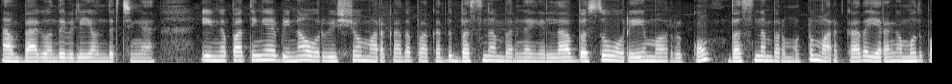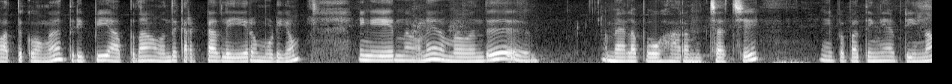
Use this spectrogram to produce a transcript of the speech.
நம்ம பேக் வந்து வெளியே வந்துருச்சுங்க. இங்கே பார்த்தீங்க அப்படின்னா ஒரு விஷயம் மறக்காத பார்க்குறது பஸ் நம்பருங்க எல்லா பஸ்ஸும் ஒரே மாதிரி இருக்கும். பஸ் நம்பரை மட்டும் மறக்காத இறங்கும் போது பார்த்துக்கோங்க திருப்பி அப்போ தான் வந்து கரெக்டாக அதில் ஏற முடியும். இங்கே ஏறினவுடனே நம்ம வந்து மேலே போக ஆரம்பித்தாச்சு இப்போ பார்த்தீங்க அப்படின்னா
